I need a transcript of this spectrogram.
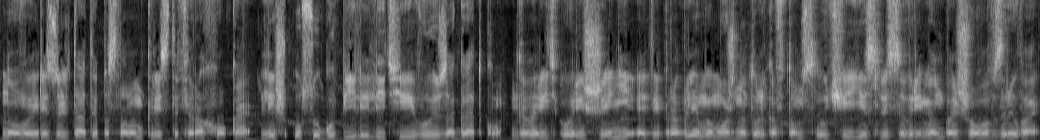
Новые результаты, по словам Кристофера Хока, лишь усугубили литиевую загадку. Говорить о решении этой проблемы можно только в том случае, если со времен Большого Взрыва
